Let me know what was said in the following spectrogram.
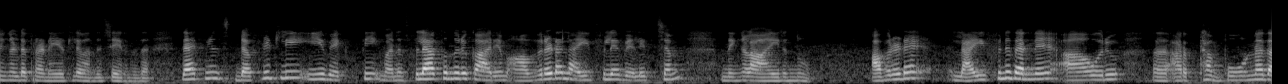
നിങ്ങളുടെ പ്രണയത്തിൽ വന്നു ചേരുന്നത്. ദാറ്റ് മീൻസ് ഡെഫിനറ്റ്ലി ഈ വ്യക്തി മനസ്സിലാക്കുന്നൊരു കാര്യം അവരുടെ ലൈഫിലെ വെളിച്ചം നിങ്ങളായിരുന്നു. അവരുടെ ലൈഫിന് തന്നെ ആ ഒരു അർത്ഥം പൂർണത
